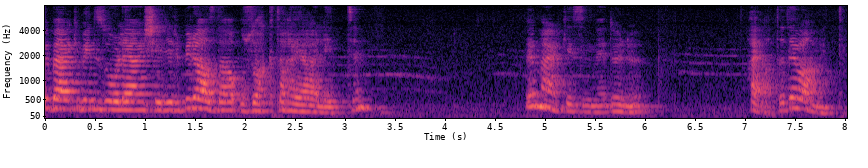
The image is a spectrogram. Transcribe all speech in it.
Ve belki beni zorlayan şeyleri biraz daha uzakta hayal ettim. Ve merkezime dönüp hayata devam ettim.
